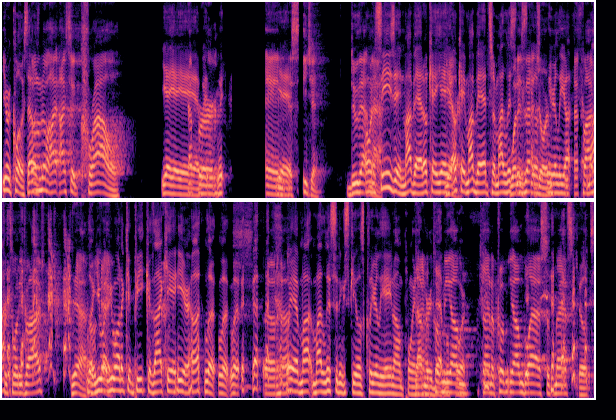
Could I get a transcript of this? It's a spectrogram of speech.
you were close. That no, was, no, no. I, I said Crowl. Yeah, yeah, yeah, Hepburn, yeah. Wait, wait. And yeah. Do that. Oh, the season. My bad. Okay, yeah, yeah. Okay, my bad. So my listening what is that, skills Jordan? clearly uh, five my, for twenty five. yeah. Look, okay. you you want to compete because I can't hear, huh? Look, look, look. Uh-huh. well, yeah, my, my listening skills clearly ain't on point. Trying I've heard that before. On, trying to put me on blast with math skills.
